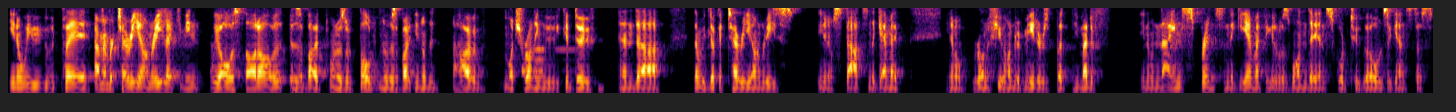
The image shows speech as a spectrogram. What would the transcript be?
you know, we would play. I remember Thierry Henry. Like, I mean, we always thought, oh, it was about when I was with Bolton, it was about you know the how much running we could do, and uh, then we'd look at Thierry Henry's, you know, stats, and the guy might, you know, run a few hundred meters, but he might have, you know, nine sprints in the game. I think it was one day and scored two goals against us.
